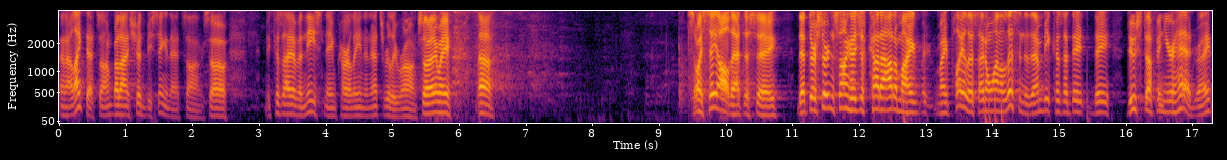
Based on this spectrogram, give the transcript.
and I like that song, but I shouldn't be singing that song. So, because I have a niece named Carlene, and that's really wrong. So, anyway, uh, so I say all that to say that there are certain songs I just cut out of my, my playlist. I don't want to listen to them because they, they do stuff in your head, right?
